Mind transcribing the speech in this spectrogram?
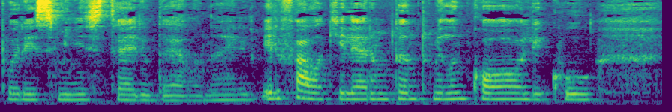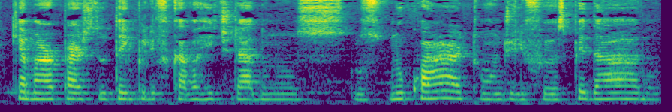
por esse ministério dela, né? Ele, ele fala que ele era um tanto melancólico, que a maior parte do tempo ele ficava retirado nos, nos, no quarto onde ele foi hospedado.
